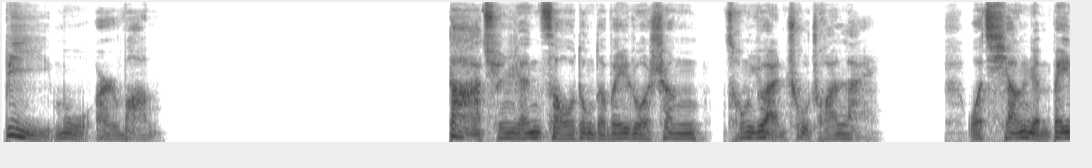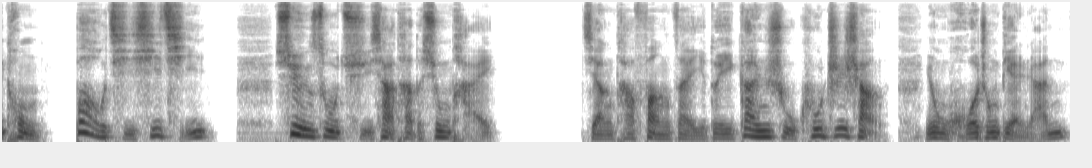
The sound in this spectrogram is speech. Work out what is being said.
闭目而亡。大群人走动的微弱声从远处传来，我强忍悲痛，抱起西岐，迅速取下他的胸牌，将它放在一堆干树枯枝上，用火种点燃。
